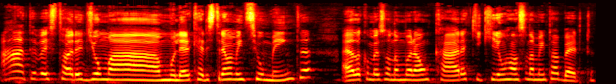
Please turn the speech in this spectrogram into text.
Ah, teve a história de uma mulher que era extremamente ciumenta. Aí ela começou a namorar um cara que queria um relacionamento aberto.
